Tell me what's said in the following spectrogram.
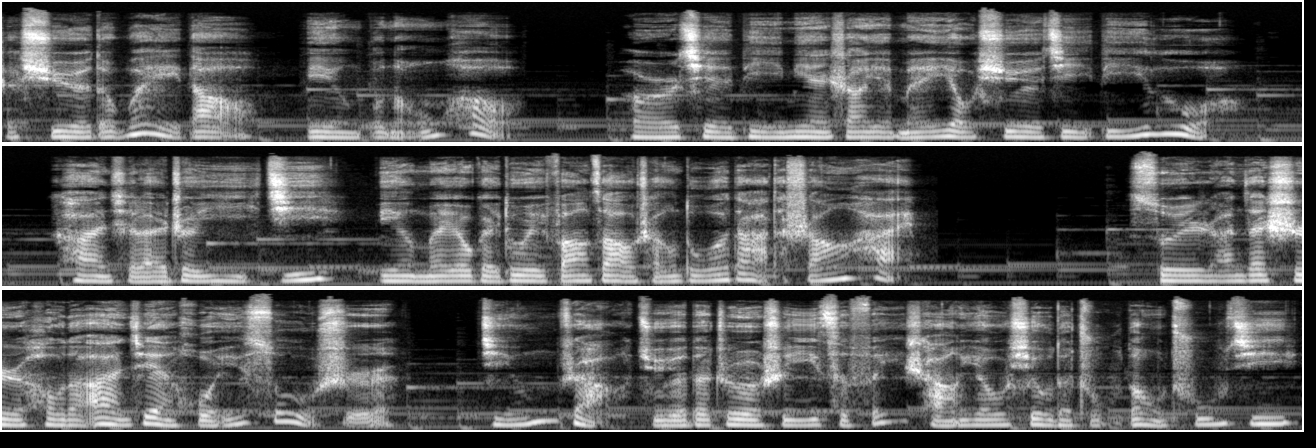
这血的味道并不浓厚，而且地面上也没有血迹滴落。看起来这一击并没有给对方造成多大的伤害。虽然在事后的案件回溯时，警长觉得这是一次非常优秀的主动出击，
